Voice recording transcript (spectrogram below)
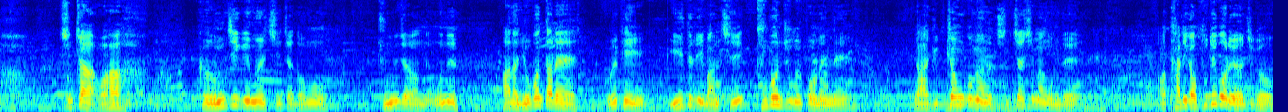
하, 진짜 와 그 움직임을 진짜 너무 죽는 줄 알았네. 오늘 아 나 요번 달에 왜 이렇게 일들이 많지? 두 번 죽을 뻔했네. 야 6.9면은 진짜 심한 건데. 어, 다리가 후들거려요 지금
